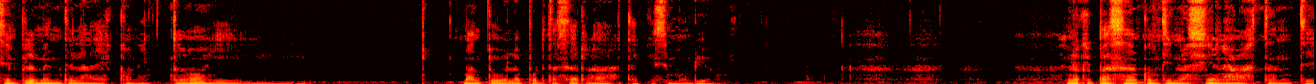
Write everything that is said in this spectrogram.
Simplemente la desconectó y mantuvo la puerta cerrada hasta que se murió. Lo que pasa a continuación es bastante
